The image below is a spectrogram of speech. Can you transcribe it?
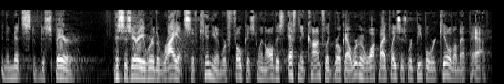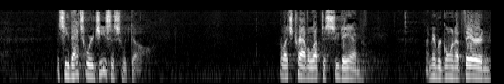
in the midst of despair. This is area where the riots of Kenya were focused when all this ethnic conflict broke out. We're going to walk by places where people were killed on that path. See, that's where Jesus would go. Or let's travel up to Sudan. I remember going up there and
